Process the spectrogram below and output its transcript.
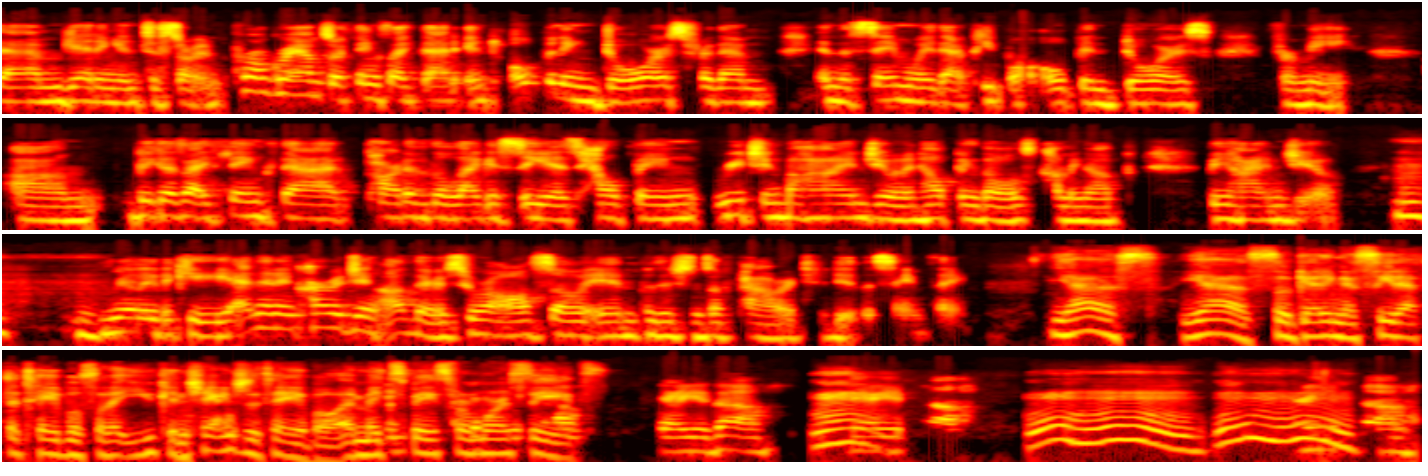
them getting into certain programs or things like that, and opening doors for them in the same way that people open doors for me um, because I think that part of the legacy is helping, reaching behind you and helping those coming up behind you. Mm-hmm. Really the key. And then encouraging others who are also in positions of power to do the same thing. Yes, yes. So getting a seat at the table so that you can change the table and make space for more seats. There you go. Mm. There you go. Mm-hmm. Mm-hmm. There you go.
